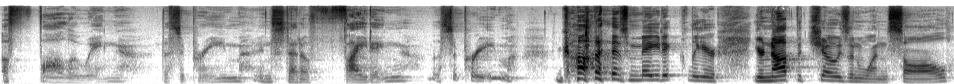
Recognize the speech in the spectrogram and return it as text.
of following the supreme instead of fighting the supreme. God has made it clear you're not the chosen one, Saul.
